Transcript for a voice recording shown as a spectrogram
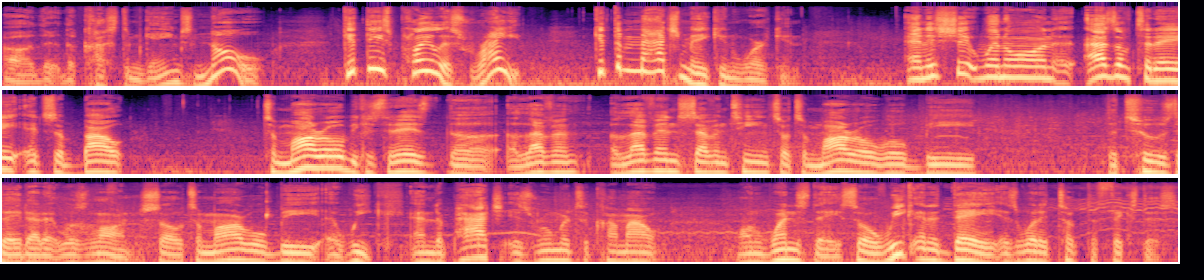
uh, the the custom games. No, get these playlists right. Get the matchmaking working. And this shit went on as of today. It's about tomorrow because today is the 11th 11 17 so tomorrow will be the tuesday that it was launched. So tomorrow will be a week and the patch is rumored to come out on wednesday. So a week and a day is what it took to fix this.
